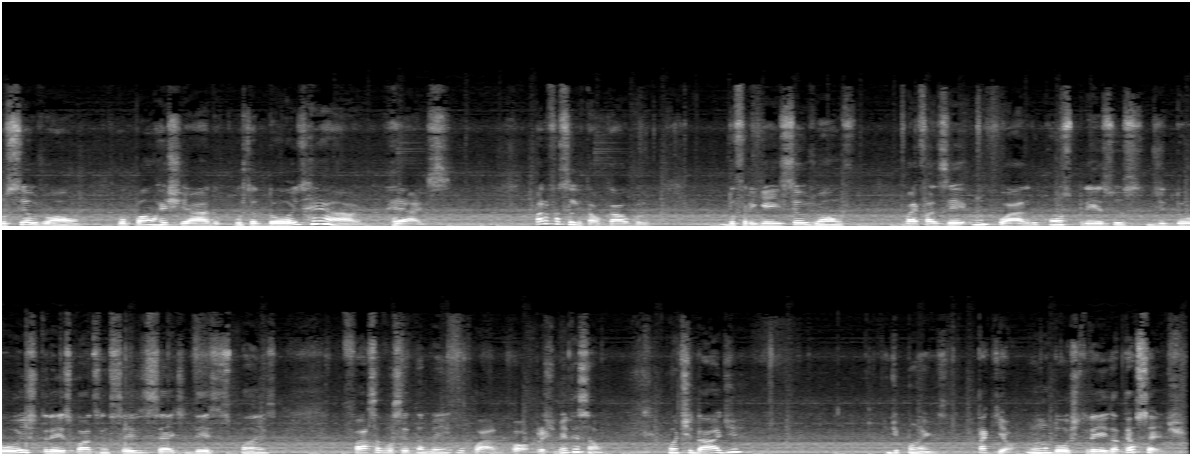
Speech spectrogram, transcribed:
do seu João, o pão recheado custa dois reais. Para facilitar o cálculo do freguês, seu João vai fazer um quadro com os preços de 2, 3, 4, 5, 6 e 7 desses pães. Faça você também o quadro. Ó, preste bem atenção. Quantidade de pães. Tá aqui, ó. 1, 2, 3 até o 7.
